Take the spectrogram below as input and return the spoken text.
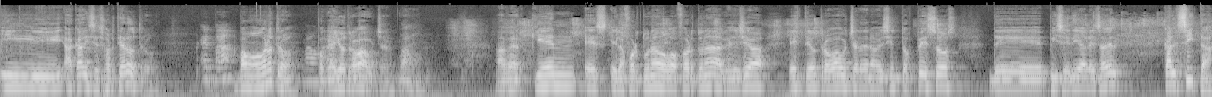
Y acá dice sortear otro. Epa. ¿Vamos con otro? Vamos Porque hay otro. otro voucher. Vamos. A ver, ¿quién es el afortunado o afortunada que se lleva este otro voucher de 900 pesos de Pizzería La Isabel? Calcita,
